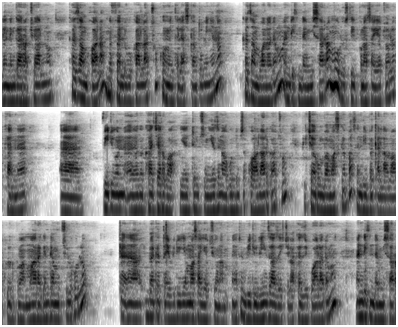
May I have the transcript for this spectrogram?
ልንገራችሁ ያህል ነው። ከዛም በኋላ የምትፈልጉ ካላችሁ comment ላይ ያስቀምጡልኝ እና ከዛም በኋላ ደግሞ እንዴት እንደሚሰራ ሙሉ step ኡን አሳያችኋለሁ። ከነ ቪዲዮን ከጀርባ የድምፁን የዝናቡን ድምፅ ከኋላ አድርጋችሁ picture ኡን በማስገባት እንዲህ በቀላሉ upload ማድረግ እንደምትችሉ ሁሉ በቀጣይ ቪዲዮ የማሳያችሁ ይሆናል። ምክንያቱም ቪዲዮ ሊንዛዛ ይችላል። ከዚህ በኋላ ደግሞ እንዴት እንደሚሰራ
